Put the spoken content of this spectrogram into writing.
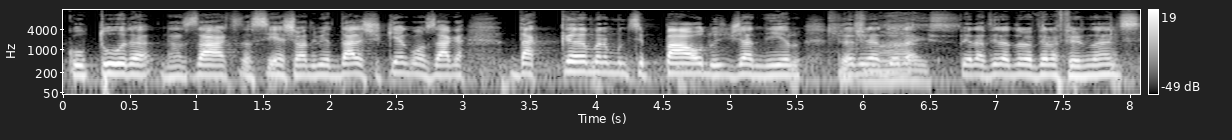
cultura, nas artes, na ciência, chamada Medalha Chiquinha Gonzaga, da Câmara Municipal do Rio de Janeiro, pela vereadora, pela vereadora Vera Fernandes.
